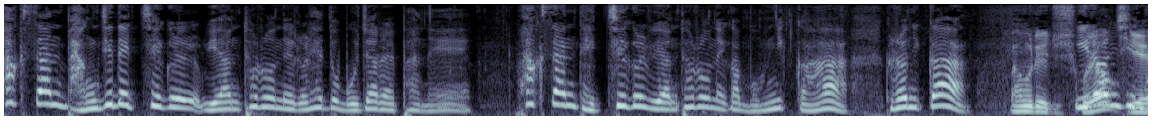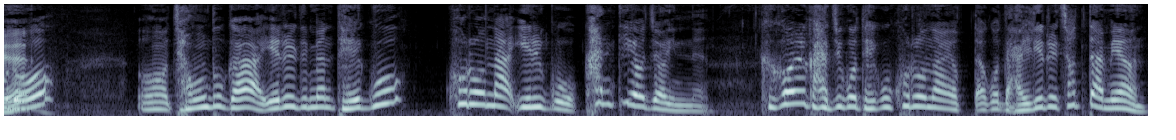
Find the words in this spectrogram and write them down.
확산 방지 대책을 위한 토론회를 해도 모자랄 판에 확산 대책을 위한 토론회가 뭡니까? 그러니까 마무리해 주시고요. 이런 식으로 예. 어, 정부가 예를 들면 대구 코로나 19칸 띄어져 있는 그걸 가지고 대구 코로나였다고 난리를 쳤다면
